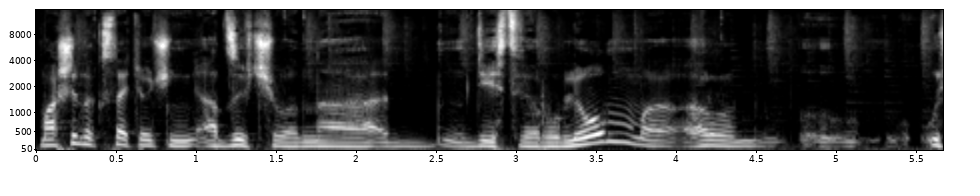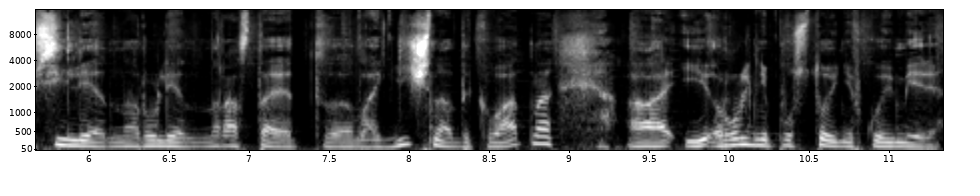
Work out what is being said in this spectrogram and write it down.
Машина, кстати, очень отзывчива на действие рулем. Э, усилие на руле нарастает э, логично, адекватно. А, и руль не пустой ни в коей мере.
